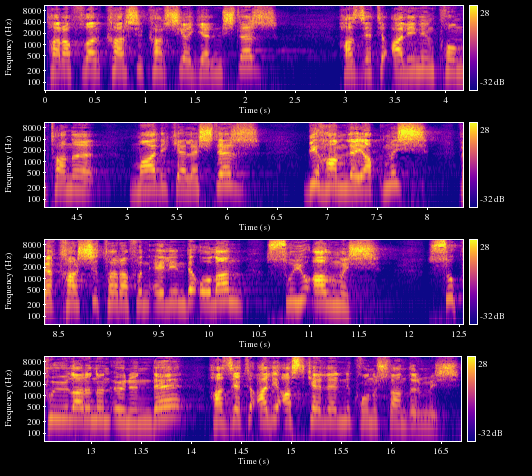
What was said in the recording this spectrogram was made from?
taraflar karşı karşıya gelmişler. Hazreti Ali'nin komutanı Malik Eleşter bir hamle yapmış ve karşı tarafın elinde olan suyu almış. Su kuyularının önünde Hazreti Ali askerlerini konuşlandırmış.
